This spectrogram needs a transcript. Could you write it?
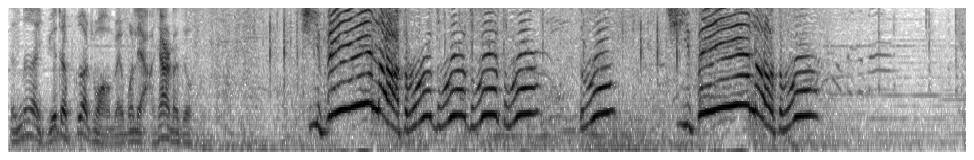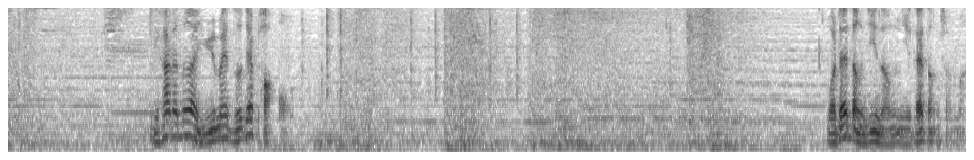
这鳄鱼这破装备，我两下它就死，起飞了，嘟嘟嘟嘟嘟，起飞了，嘟。你看这鳄鱼没？直接跑。我在等技能，你在等什么？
